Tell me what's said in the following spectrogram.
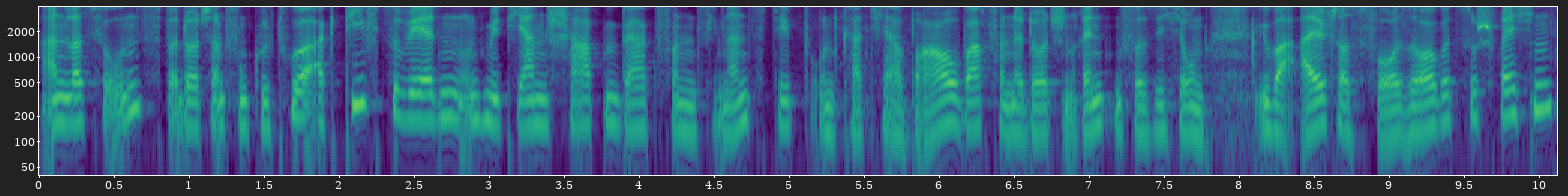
Anlass für uns bei Deutschlandfunk Kultur aktiv zu werden und mit Jan Scharpenberg von Finanztipp und Katja Braubach von der Deutschen Rentenversicherung über Altersvorsorge zu sprechen.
